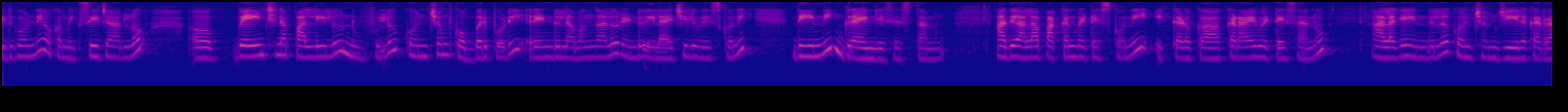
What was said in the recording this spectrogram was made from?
ఇదిగోండి ఒక మిక్సీ జార్లో వేయించిన పల్లీలు నువ్వులు కొంచెం కొబ్బరి పొడి రెండు లవంగాలు రెండు ఇలాచీలు వేసుకొని దీన్ని గ్రైండ్ చేసేస్తాను. అది అలా పక్కన పెట్టేసుకొని ఇక్కడ ఒక కడాయి పెట్టేశాను. అలాగే ఇందులో కొంచెం జీలకర్ర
